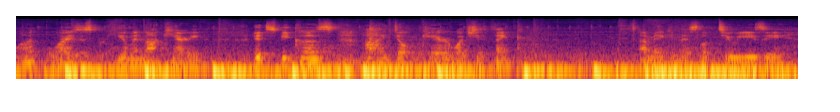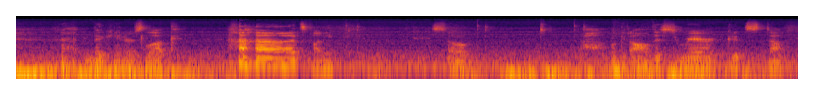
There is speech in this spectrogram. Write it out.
what? Why is this human not carried? It's because I don't care what you think. I'm making this look too easy. Beginner's luck. Haha, that's funny. So, look at all this rare good stuff.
